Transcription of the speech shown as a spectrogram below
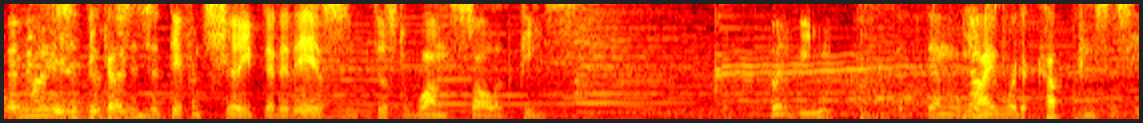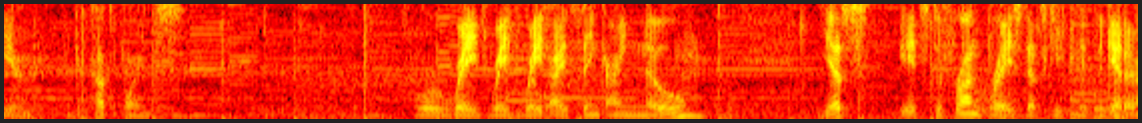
Let me- Or deposited. is it because it's a different shape that it is just one solid piece? Could be. But then Yeah. why were the cut pieces here? The cut points? Or wait, wait, wait, I think I know. Yes, it's the front brace that's keeping it together.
